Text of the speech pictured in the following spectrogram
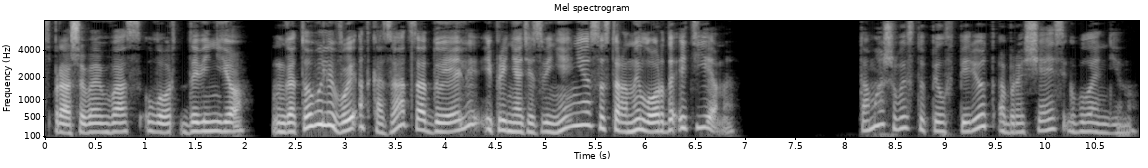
спрашиваем вас, лорд Давиньо», Готовы ли вы отказаться от дуэли и принять извинения со стороны лорда Этьена? Тамаш выступил вперед, обращаясь к блондину.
